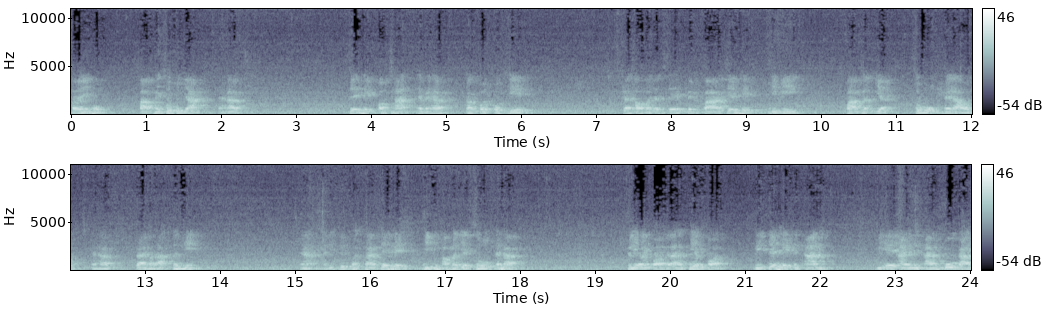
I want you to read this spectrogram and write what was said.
ตอนนี้ผมปรับให้สุดทุกอย่างนะครับ JPEG Option ใช่ไหมครับ ก็กดโอเค แล้วเขาก็จะเซฟเป็นไฟล์ JPEG ที่มีความละเอียดสูงให้เรานะครับ ได้มาละตัวนี้อันนี้คือไฟล์ JPEG ที่มีความละเอียดสูงนะครับเตรียมก่อนก็ได้ครับเตรียมก่อนมี JPEG หนึ่งอันมี AI หนึ่งอันคู่กัน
